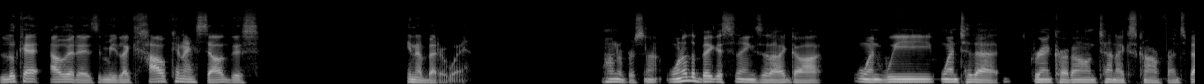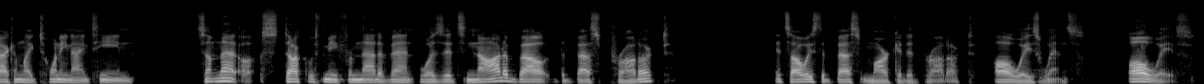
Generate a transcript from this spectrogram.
look at how it is and be like, how can I sell this in a better way? 100%. One of the biggest things that I got when we went to that Grant Cardone 10X conference back in like 2019, something that uh, stuck with me from that event was it's not about the best product. It's always the best marketed product. Always wins. Always.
